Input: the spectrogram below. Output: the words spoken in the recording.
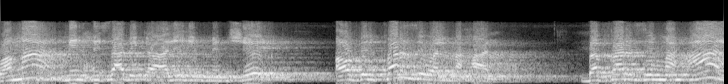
وما من حسابك عليهم من شيء او بالفرض والمحال بفرض محال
